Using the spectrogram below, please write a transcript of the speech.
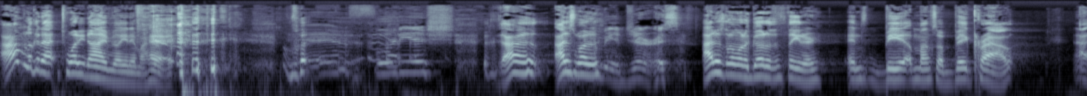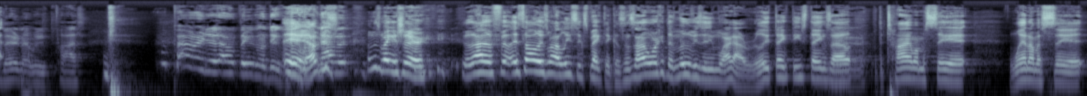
I'm looking at 29 million in my head. Forty ish. I I just want I'm to being generous. I just don't want to go to the theater and be amongst a big crowd. That better not be possible. Power Rangers, I don't think we're gonna do. Yeah, I'm just, I'm just making sure because I feel it's always what I least expected. Because since I don't work at the movies anymore, I gotta really think these things out. Yeah. With the time I'm gonna see it, when I'm gonna see it.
